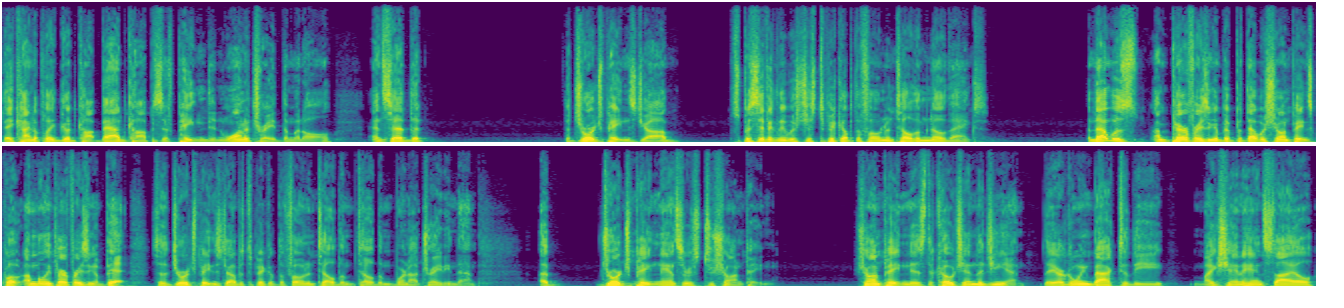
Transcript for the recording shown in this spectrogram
they kind of played good cop, bad cop, as if Payton didn't want to trade them at all, and said that the George Paton's job specifically was just to pick up the phone and tell them no thanks. And that was, I'm paraphrasing a bit, but that was Sean Payton's quote. I'm only paraphrasing a bit. So George Paton's job is to pick up the phone and tell them, tell them we're not trading them. Uh, George Paton answers to Sean Payton. Sean Payton is the coach and the GM. They are going back to the Mike Shanahan style.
